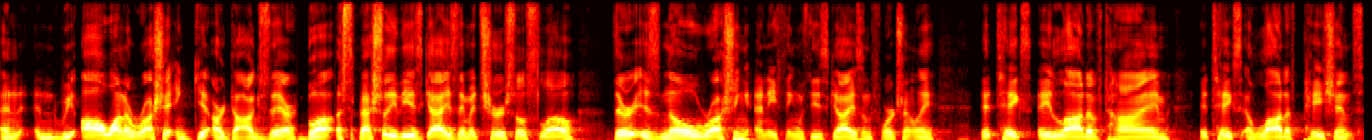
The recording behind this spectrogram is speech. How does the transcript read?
and and we all want to rush it and get our dogs there but especially these guys they mature so slow. There is no rushing anything with these guys unfortunately. It takes a lot of time it takes a lot of patience.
